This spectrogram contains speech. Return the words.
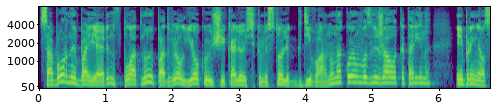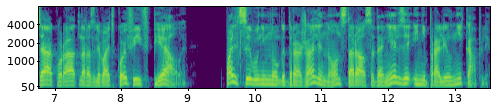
Соборный боярин вплотную подвел ёкающий колесиками столик к дивану, на коем возлежала Катарина, и принялся аккуратно разливать кофе в пиалы. Пальцы его немного дрожали, но он старался до нельзя и не пролил ни капли.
